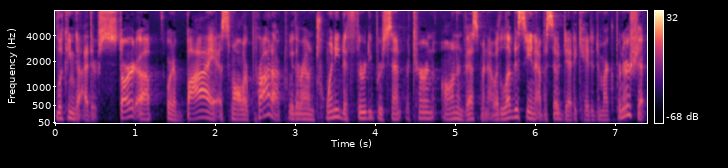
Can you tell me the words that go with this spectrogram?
looking to either start up or to buy a smaller product with around 20 to 30% return on investment? I would love to see an episode dedicated to micropreneurship.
